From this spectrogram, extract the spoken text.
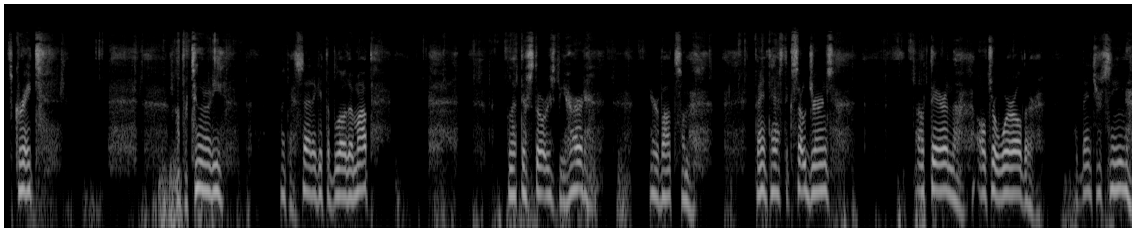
It's great opportunity. Like I said, I get to blow them up, let their stories be heard, hear about some fantastic sojourns out there in the ultra world or adventure scene.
